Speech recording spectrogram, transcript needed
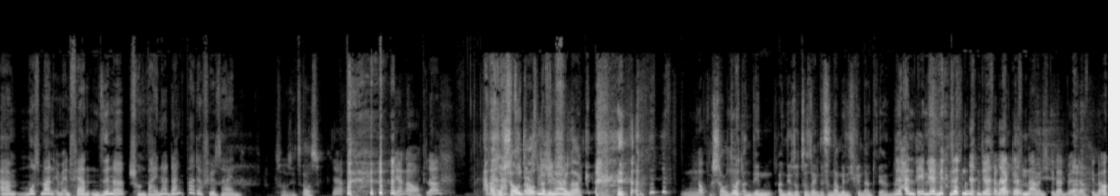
ähm, muss man im entfernten Sinne schon beinahe dankbar dafür sein. So sieht's aus. Ja, genau. Klar. Aber also Shoutout an den hören. Verlag. Nope. Shoutout an den, an den sozusagen, dessen Name nicht genannt werden darf. Ja, an den, den, den, den Verlag, dessen Name nicht genannt werden darf, genau.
